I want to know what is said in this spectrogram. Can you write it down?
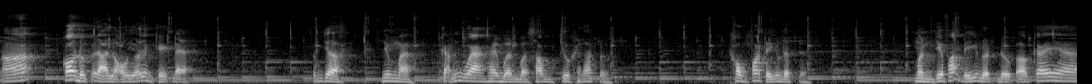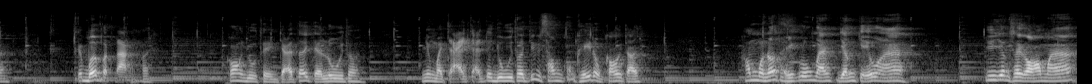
Đó, có được cái đại lộ võ văn kiệt đẹp đúng chưa? Nhưng mà cảnh quan hai bên bờ sông chưa khai thác được. Không phát triển du lịch được. Mình chỉ phát triển du lịch được ở cái à, cái bến bạch đằng thôi. Con du thuyền chạy tới chạy lui thôi. Nhưng mà chạy chạy cho vui thôi chứ xong con khỉ đâu coi trời. Không mình nói thiệt luôn bạn, giận chịu à. Di dân sài gòn mà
